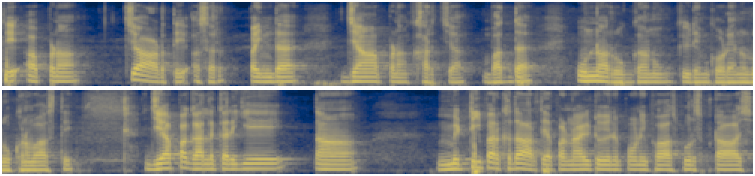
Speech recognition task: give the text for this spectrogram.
ਤੇ ਆਪਣਾ ਝਾੜ ਤੇ ਅਸਰ ਪੈਂਦਾ ਜਾਂ ਆਪਣਾ ਖਰਚਾ ਵੱਧਦਾ ਉਹਨਾਂ ਰੋਗਾਂ ਨੂੰ ਕੀੜੇ ਮਕੌੜਿਆਂ ਨੂੰ ਰੋਕਣ ਵਾਸਤੇ। ਜੇ ਆਪਾਂ ਗੱਲ ਕਰੀਏ ਤਾਂ ਮਿੱਟੀ ਪਰਖ ਆਧਾਰ ਤੇ ਆਪਾਂ ਨਾਈਟ੍ਰੋਜਨ ਪਾਉਣੀ, ਫਾਸਫੋਰਸ, ਪੋਟਾਸ਼,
